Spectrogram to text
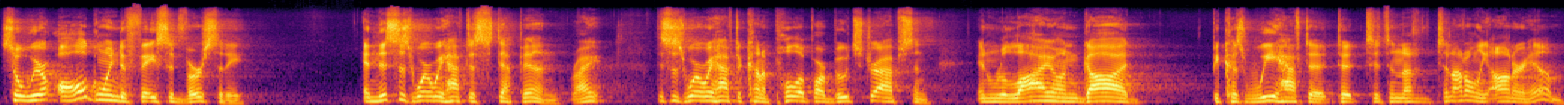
So we're all going to face adversity. And this is where we have to step in, right? This is where we have to kind of pull up our bootstraps and, and rely on God because we have to, to, to, to, not, to not only honor Him,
